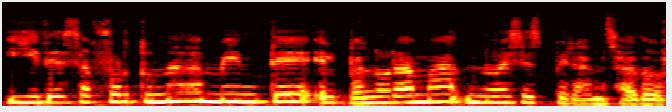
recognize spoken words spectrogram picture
y desafortunadamente el panorama no es esperanzador.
